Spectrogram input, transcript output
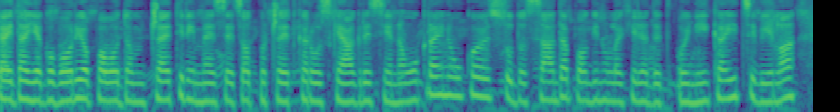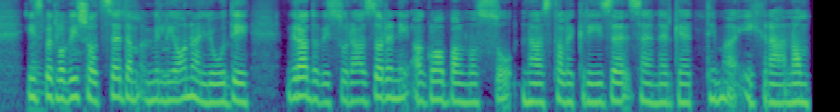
Gajda je govorio povodom četiri meseca od početka ruske agresije na Ukrajinu, u kojoj su do sada poginule hiljade vojnika i civila, izbeglo više više od 7 miliona ljudi. Gradovi su razoreni, a globalno su nastale krize sa energetima i hranom.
